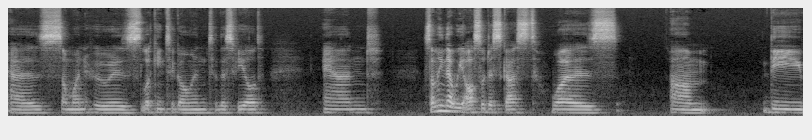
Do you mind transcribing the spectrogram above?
as someone who is looking to go into this field, and Something that we also discussed was um, the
